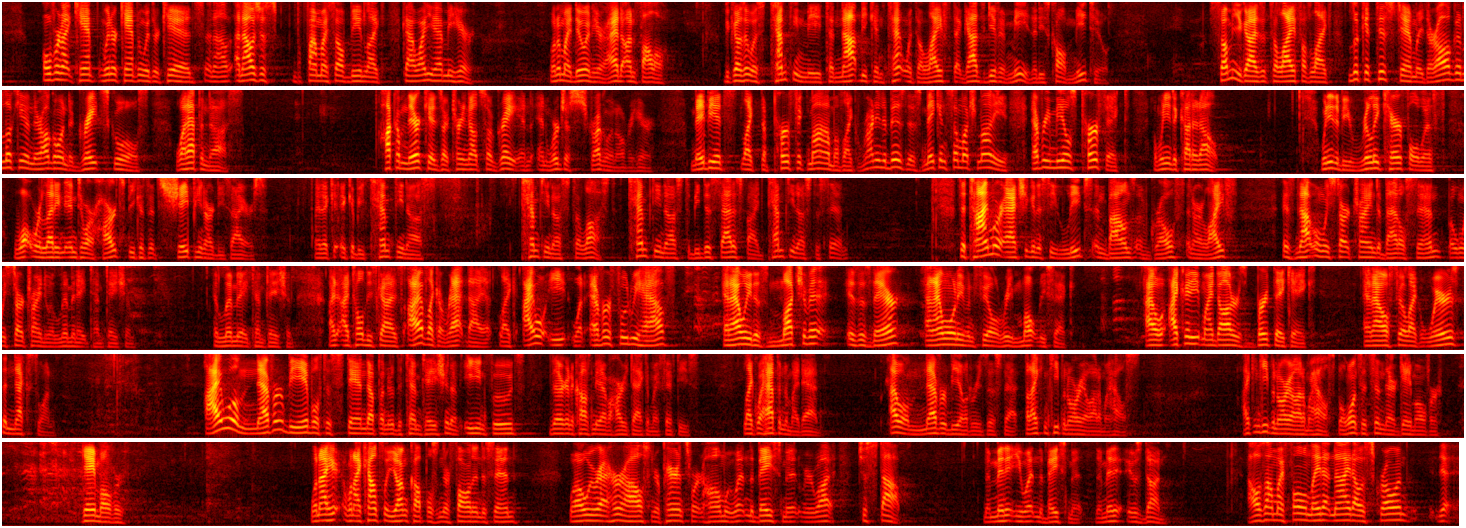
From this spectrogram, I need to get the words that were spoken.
overnight camp, winter camping with her kids, and I, and I was just find myself being like, God, why do you have me here? What am I doing here? I had to unfollow because it was tempting me to not be content with the life that God's given me, that He's called me to. Some of you guys, it's a life of like, look at this family. They're all good looking and they're all going to great schools. What happened to us? How come their kids are turning out so great and, and we're just struggling over here? Maybe it's like the perfect mom of like running a business, making so much money, every meal's perfect, and we need to cut it out. We need to be really careful with what we're letting into our hearts because it's shaping our desires. And it, it could be tempting us, tempting us to lust, tempting us to be dissatisfied, tempting us to sin. The time we're actually going to see leaps and bounds of growth in our life is not when we start trying to battle sin, but when we start trying to eliminate temptation eliminate temptation. I, I told these guys, I have like a rat diet. Like, I will eat whatever food we have, and I will eat as much of it as is there, and I won't even feel remotely sick. I, I could eat my daughter's birthday cake, and I will feel like, where's the next one? I will never be able to stand up under the temptation of eating foods that are going to cause me to have a heart attack in my 50s, like what happened to my dad. I will never be able to resist that, but I can keep an Oreo out of my house. I can keep an Oreo out of my house, but once it's in there, game over. game over. When I, when I counsel young couples and they're falling into sin, well, we were at her house and her parents weren't home. We went in the basement. We were what? Just stop. The minute you went in the basement, the minute it was done. I was on my phone late at night. I was scrolling. Get,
